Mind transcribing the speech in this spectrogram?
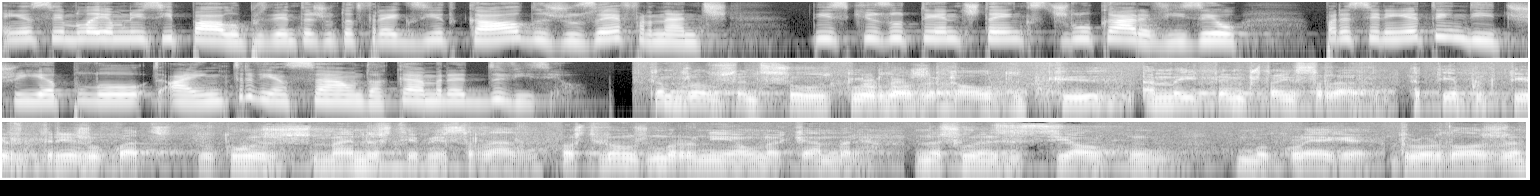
em Assembleia Municipal, o Presidente da Junta de Freguesia de Calde, José Fernandes, disse que os utentes têm que se deslocar a Viseu para serem atendidos e apelou à intervenção da Câmara de Viseu. Estamos no Centro de Saúde de Lourdosa Calde, que a meio tempo está encerrado. Até porque teve três ou quatro, duas semanas esteve encerrado. Nós tivemos uma reunião na Câmara, na Segurança Social, com uma colega de Lourdosa,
